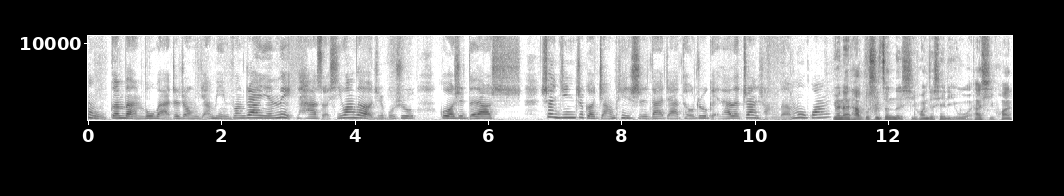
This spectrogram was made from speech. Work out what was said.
姆根本不把这种奖品放在眼里，他所希望的只不过是过是得到圣经这个奖品时，大家投注给他的赞赏的目光。原来他不是真的喜欢这些礼物，他喜欢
